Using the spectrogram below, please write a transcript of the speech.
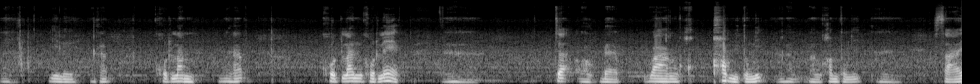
อ่านี่เลยนะครับขดลันนะครับขดลันขดแรกอ่าจะออกแบบวางค่อมอยู่ตรงนี้นะครับวางค่อมตรงนี้อ่าสาย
